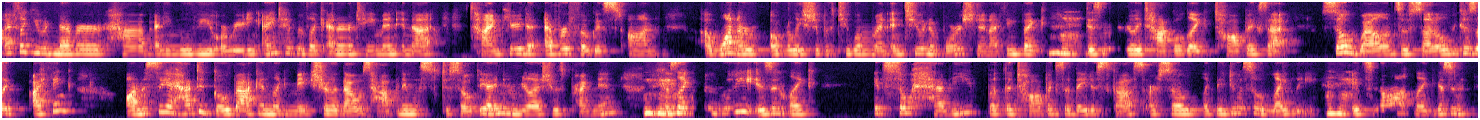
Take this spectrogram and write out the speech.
I feel like you would never have any movie or reading any type of like entertainment in that time period that ever focused on a one a, a relationship with two women and two an abortion. I think like Mhm. this movie really tackled like topics that so well and so subtle because like I think honestly I had to go back and like make sure that that was happening with to Sophie. I didn't even realize she was pregnant because Mhm. like the movie isn't like it's so heavy, but the topics that they discuss are so like they do it so lightly. Mhm. It's not like it doesn't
